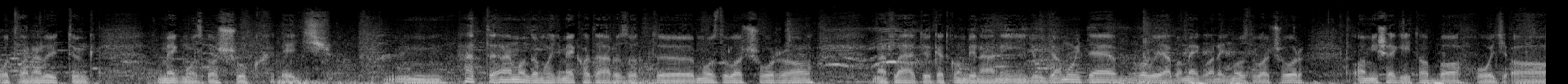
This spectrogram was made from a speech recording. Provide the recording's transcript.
ott van előttünk, megmozgassuk egy mm, hát nem mondom, hogy meghatározott mozdulatsorral, mert lehet őket kombinálni így úgy amúgy, de valójában megvan egy mozdulatsor, ami segít abba, hogy a,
